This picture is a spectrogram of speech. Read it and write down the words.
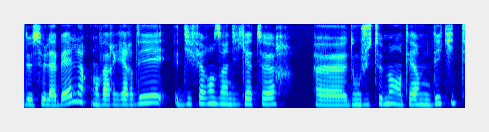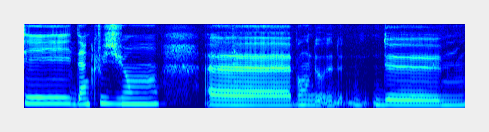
de ce label, on va regarder différents indicateurs euh, donc justement en termes d'équité, d'inclusion, euh, bon, de, de,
